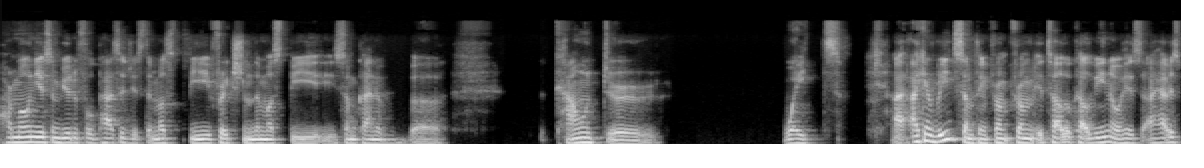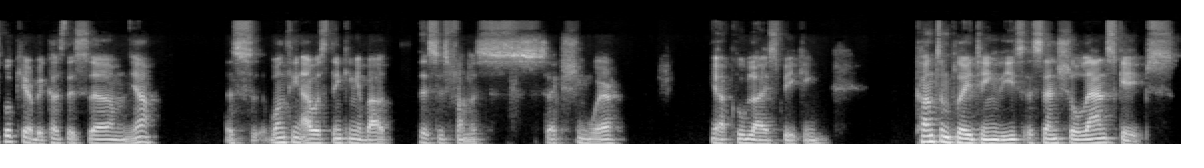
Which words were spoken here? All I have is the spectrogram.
harmonious and beautiful passages there must be friction. There must be some kind of uh, counter weight I, I, can read something from from italo calvino his i have his book here because this um yeah that's one thing i was thinking about this is from a section where yeah, Kublai is speaking. Contemplating these essential landscapes,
